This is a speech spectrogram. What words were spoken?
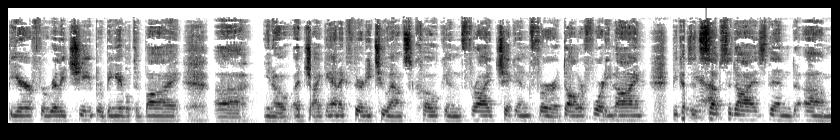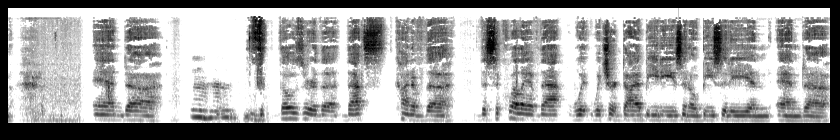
beer for really cheap or being able to buy. Uh, you know, a gigantic 32 ounce Coke and fried chicken for a dollar forty nine because it's Yeah. subsidized and um, and uh, Mhm. th- those are the that's kind of the the sequelae of that which are diabetes and obesity and and uh,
